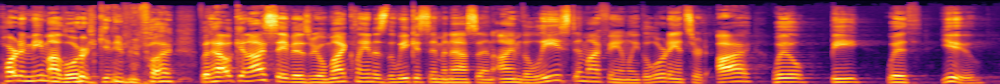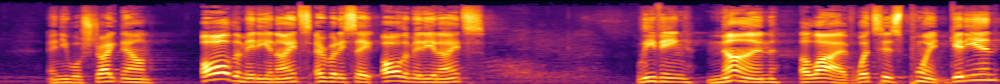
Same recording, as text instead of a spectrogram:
Pardon me, my Lord, Gideon replied, but how can I save Israel? My clan is the weakest in Manasseh, and I am the least in my family. The Lord answered, I will be with you, and you will strike down all the Midianites. Everybody say, all the Midianites. Leaving none alive. What's his point? Gideon,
